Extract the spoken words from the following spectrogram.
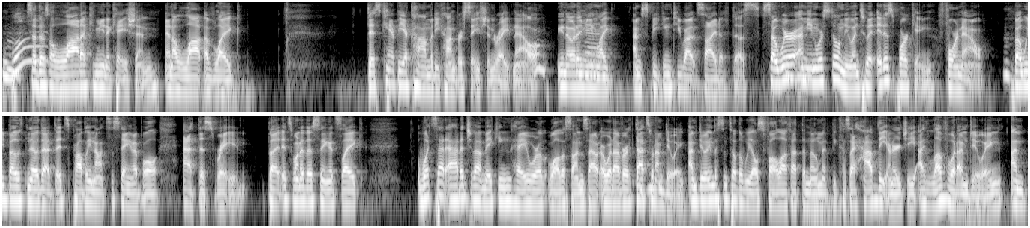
What? So there's a lot of communication and a lot of like, this can't be a comedy conversation right now. You know what I mean? Like, I'm speaking to you outside of this. So we're, I mean, mm-hmm. we're still new into it. It is working for now, but mm-hmm. we both know that it's probably not sustainable at this rate. But it's one of those things, it's like, what's that adage about making hay while while the sun's out or whatever? That's what mm-hmm. I'm doing. I'm doing this until the wheels fall off at the moment because I have the energy. I love what I'm doing. I'm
